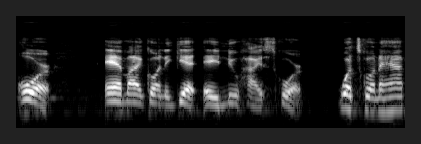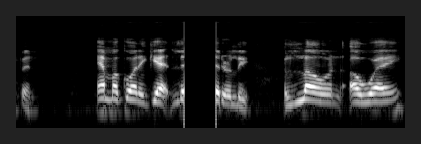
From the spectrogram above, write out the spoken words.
Or am I going to get a new high score? What's going to happen? Am I going to get literally blown away?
